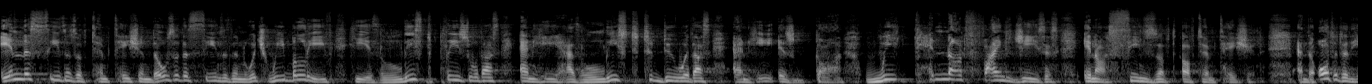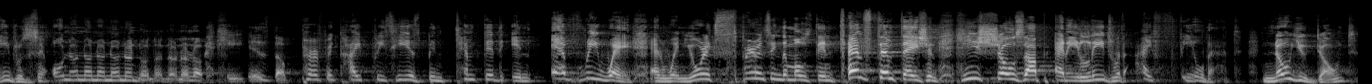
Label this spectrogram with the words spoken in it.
In the seasons of temptation, those are the seasons in which we believe He is least pleased with us and He has least to do with us and He is gone. We cannot find Jesus in our seasons of, of temptation. And the author to the Hebrews say, Oh, no, no, no, no, no, no, no, no, no, no. He is the perfect high priest. He has been tempted in every way. And when you're experiencing the most intense temptation, He shows up and He leads with, I feel that. No, you don't.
